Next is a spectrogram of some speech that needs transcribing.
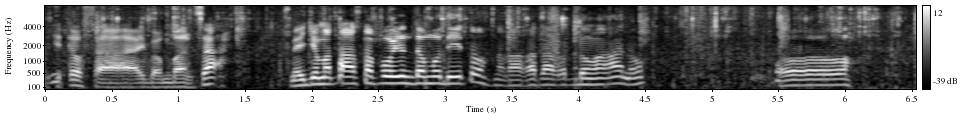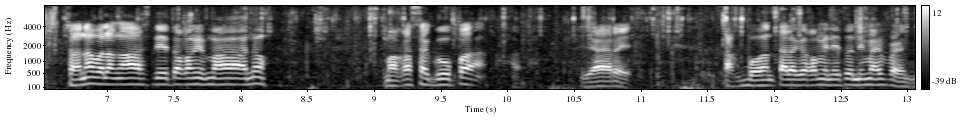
dito sa ibang bansa. Medyo mataas na po yung damo dito. Nakakatakot dumaan, no? So, sana walang ahas dito kami ma, ano, makasagupa. Yari. Takbuhan talaga kami nito ni my friend.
